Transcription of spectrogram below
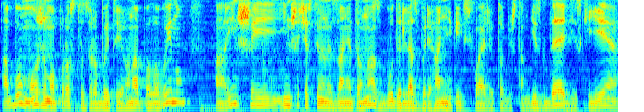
або можемо просто зробити його наполовину, а інший, інша частина не зайнята у нас буде для зберігання якихось файлів, тобі ж там диск D, диск E.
